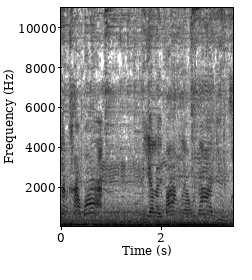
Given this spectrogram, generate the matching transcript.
กันค่ะว่ามีอะไรบ้างแล้วน่าอยู่ข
